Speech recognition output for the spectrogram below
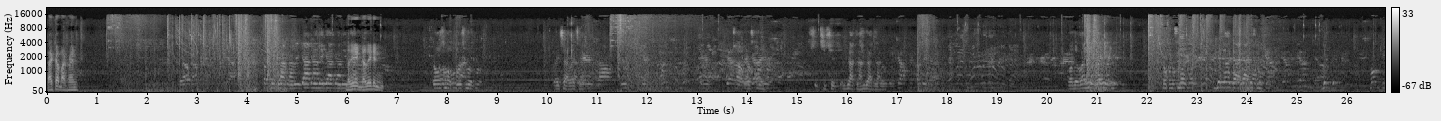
Back up, my friend. No, they didn't. No, they didn't. Smoke, smoke. Right side, right side. Um, Oh, guy. good? Shit, shit, shit. You got this, you got this, bro. Well, they're right here, right here. Smoke. The other guy, I got this one. Smoke, he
